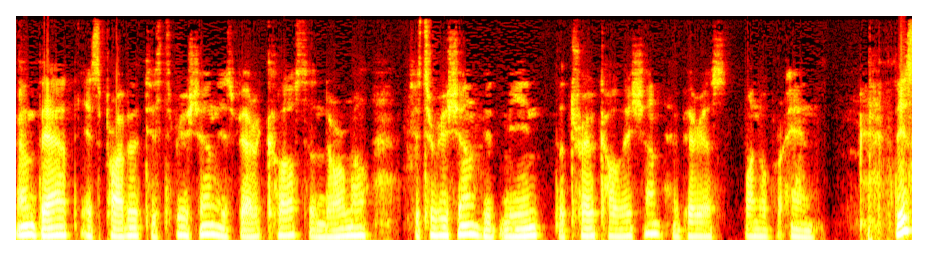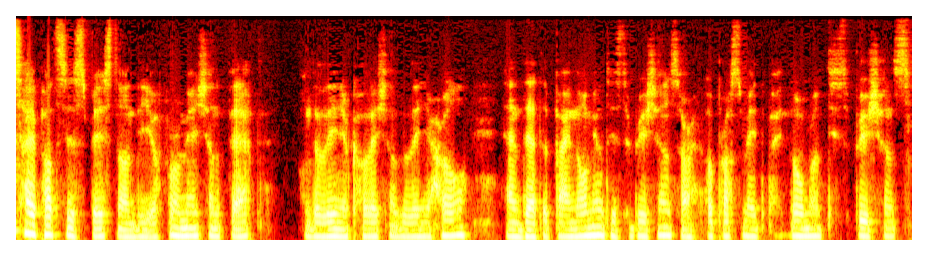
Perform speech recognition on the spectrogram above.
and that its probability distribution is very close to the normal distribution with mean, the trail correlation, and various 1 over n. This hypothesis is based on the aforementioned fact on the linear correlation of the linear hull and that the binomial distributions are approximated by normal distributions.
